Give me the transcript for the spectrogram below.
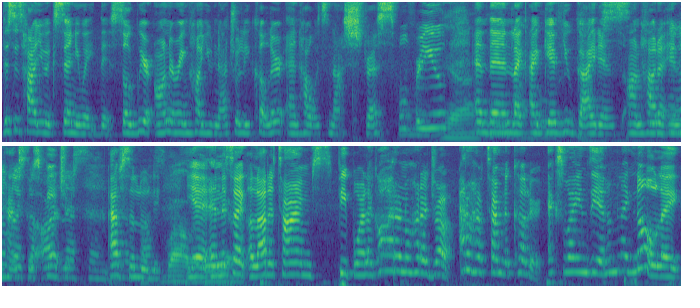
this is how you accentuate this. So we're honoring how you naturally color and how it's not stressful for you. Mm, yeah. And then, like, I give you guidance on how to enhance like, those features. lesson in the Absolutely. Wow. Yeah, and it's like a lot of times people are like, "Oh, I don't know how to draw. I don't have time to color X, Y, and Z," and I'm like, "No, like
